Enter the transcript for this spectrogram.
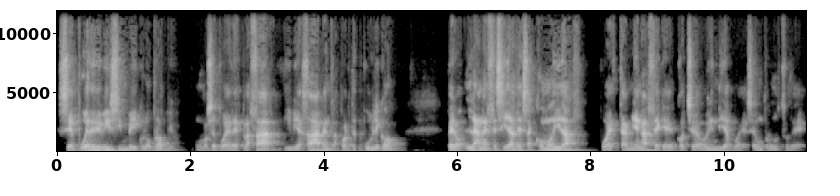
se puede vivir sin vehículo propio. Uno se puede desplazar y viajar en transporte público, pero la necesidad de esa comodidad pues también hace que el coche hoy en día pues, sea un producto de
